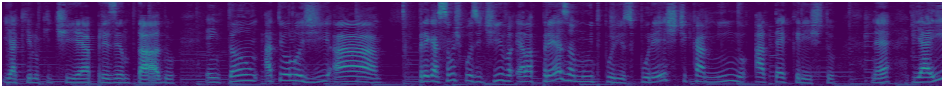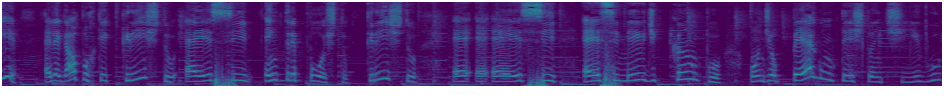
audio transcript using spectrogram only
e aquilo que te é apresentado. Então a teologia, a pregação expositiva, ela preza muito por isso, por este caminho até Cristo, né? E aí é legal porque Cristo é esse entreposto, Cristo é, é, é, esse, é esse meio de campo onde eu pego um texto antigo,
